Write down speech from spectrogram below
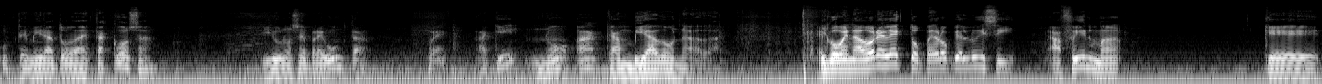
usted mira todas estas cosas y uno se pregunta, pues, aquí no ha cambiado nada. El gobernador electo, Pedro Pierluisi, afirma que,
